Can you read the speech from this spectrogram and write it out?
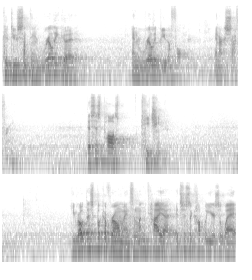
could do something really good and really beautiful in our suffering? This is Paul's teaching. He wrote this book of Romans, and let me tell you, it's just a couple years away.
